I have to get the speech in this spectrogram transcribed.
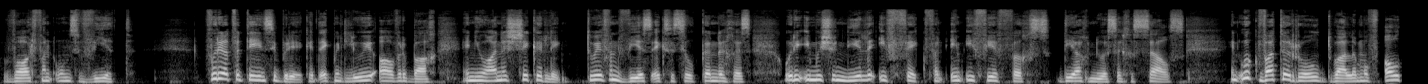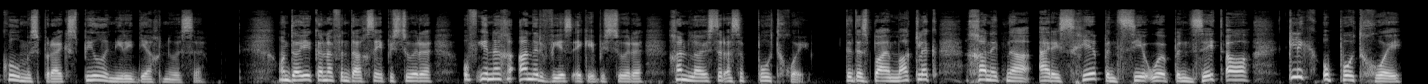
waarvan ons weet. Voor die advertensiebreek het ek met Louis Averbag en Johannes Schikkerling, twee van WSX se sielkundiges, oor die emosionele effek van HIV-vigs diagnose gesels en ook watter rol dwelm of alkoholmisbruik speel in hierdie diagnose. Onthou jy kan na vandag se episode of enige ander WSX episode gaan luister as 'n potgooi. Dit is baie maklik, gaan net na rsg.co.za, klik op potgooi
